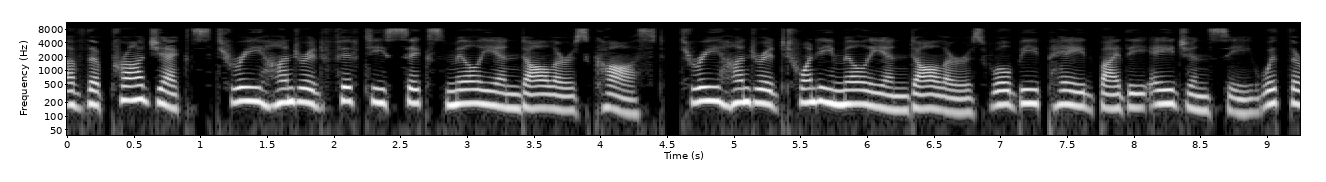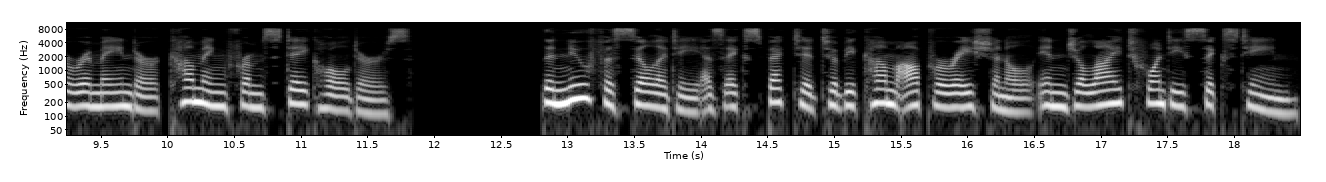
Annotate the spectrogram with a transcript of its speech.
Of the project's $356 million cost, $320 million will be paid by the agency with the remainder coming from stakeholders. The new facility is expected to become operational in July 2016.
